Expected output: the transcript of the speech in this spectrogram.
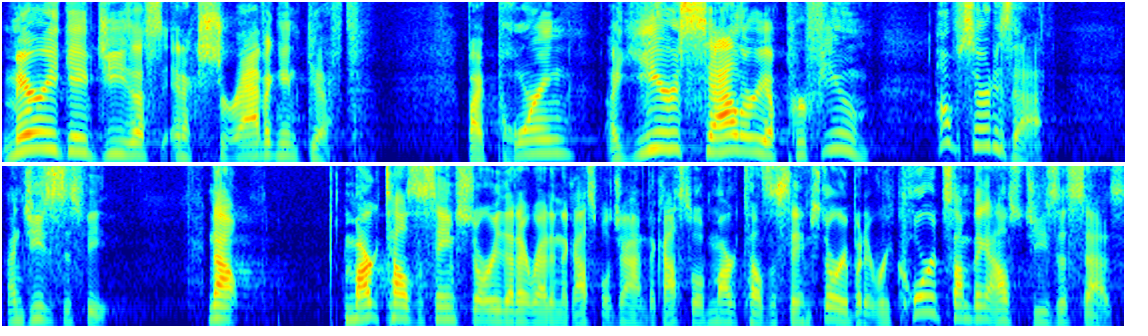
Mary gave Jesus an extravagant gift by pouring a year's salary of perfume. How absurd is that on Jesus' feet? Now, Mark tells the same story that I read in the Gospel of John. The Gospel of Mark tells the same story, but it records something else Jesus says.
